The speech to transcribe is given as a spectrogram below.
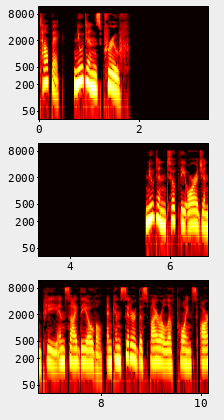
Topic: Newton's proof Newton took the origin P inside the oval, and considered the spiral of points r,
